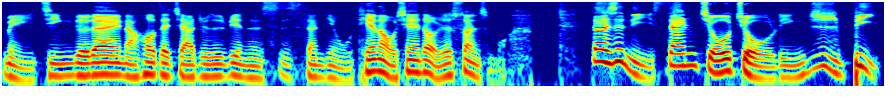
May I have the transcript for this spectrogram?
美金，对不对？然后再加就是变成四十三点五。天呐，我现在到底在算什么？但是你三九九零日币，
